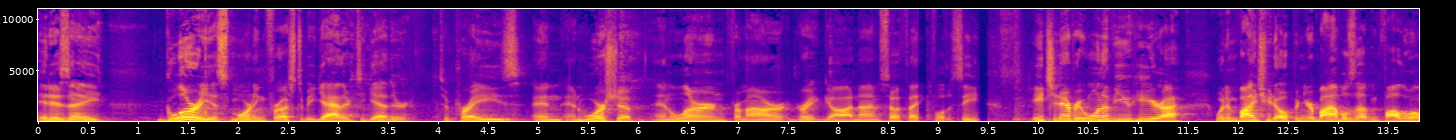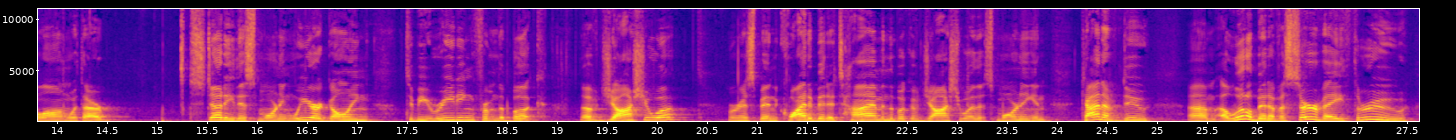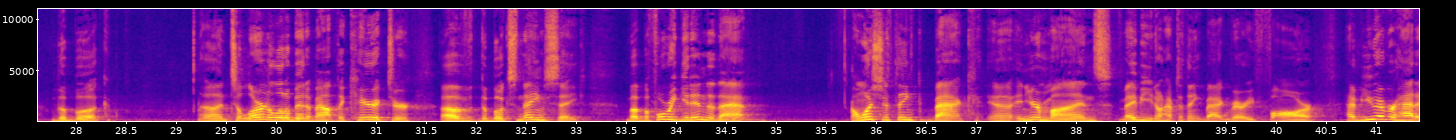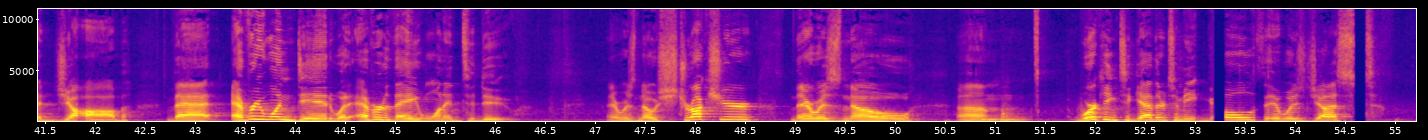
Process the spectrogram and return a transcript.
It is a glorious morning for us to be gathered together to praise and, and worship and learn from our great God. And I'm so thankful to see each and every one of you here. I would invite you to open your Bibles up and follow along with our study this morning. We are going to be reading from the book of Joshua. We're going to spend quite a bit of time in the book of Joshua this morning and kind of do um, a little bit of a survey through the book uh, to learn a little bit about the character of the book's namesake. But before we get into that, I want you to think back uh, in your minds. Maybe you don't have to think back very far. Have you ever had a job that everyone did whatever they wanted to do? There was no structure, there was no um, working together to meet goals. It was just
